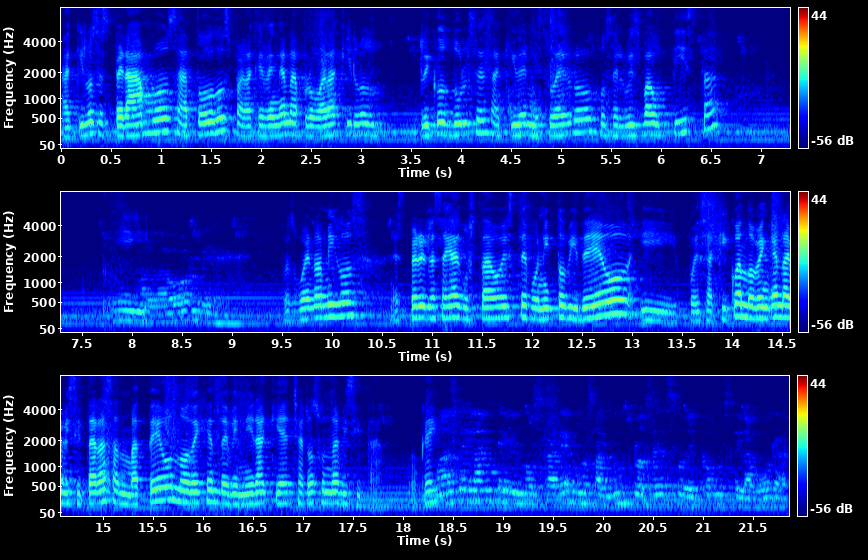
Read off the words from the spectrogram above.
aquí los esperamos a todos para que vengan a probar aquí los ricos dulces aquí de mi suegro, José Luis Bautista. Pues bueno amigos, espero y les haya gustado este bonito video y pues aquí cuando vengan a visitar a San Mateo no dejen de venir aquí a echarnos una visita, ¿ok? Más adelante les mostraremos algún proceso de cómo se elabora.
